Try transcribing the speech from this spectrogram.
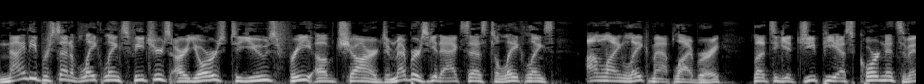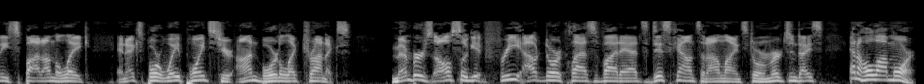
90% of Lake Link's features are yours to use free of charge. And members get access to Lake Link's online lake map library. Lets you get GPS coordinates of any spot on the lake and export waypoints to your onboard electronics. Members also get free outdoor classified ads, discounts on online store merchandise, and a whole lot more.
